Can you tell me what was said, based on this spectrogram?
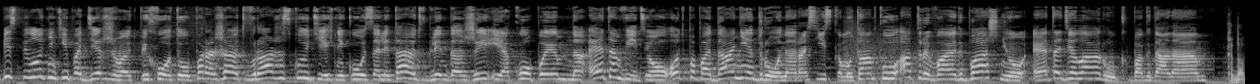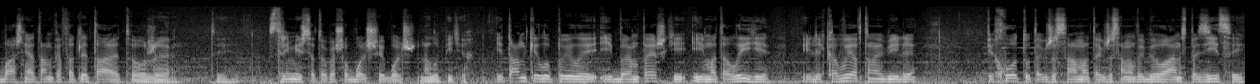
Беспилотники поддерживают пехоту, поражают вражескую технику, залетают в блиндажи и окопы. На этом видео от попадания дрона российскому танку отрывают башню. Это дело рук Богдана. Когда башня танков отлетают, то уже ты стремишься только что больше и больше налупить их. И танки лупили, и БМПшки, и мотолыги, и легковые автомобили. Пехоту так же само, так же само выбиваем с позиций.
